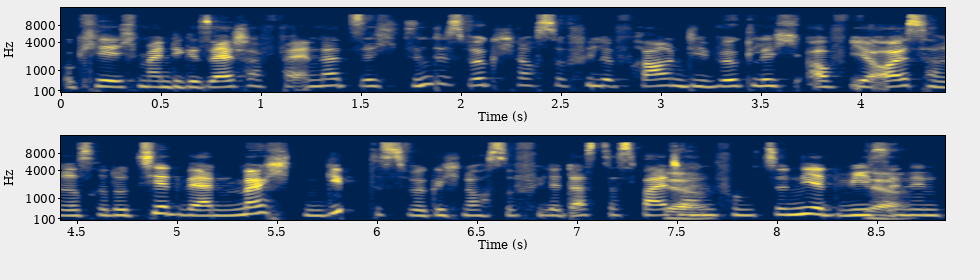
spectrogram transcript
okay, ich meine, die Gesellschaft verändert sich, sind es wirklich noch so viele Frauen, die wirklich auf ihr Äußeres reduziert werden möchten? Gibt es wirklich noch so viele, dass das weiterhin ja. funktioniert, wie ja. es in den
